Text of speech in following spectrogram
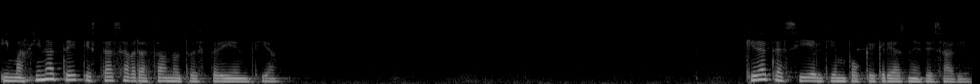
Imagínate que estás abrazando tu experiencia. Quédate así el tiempo que creas necesario.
